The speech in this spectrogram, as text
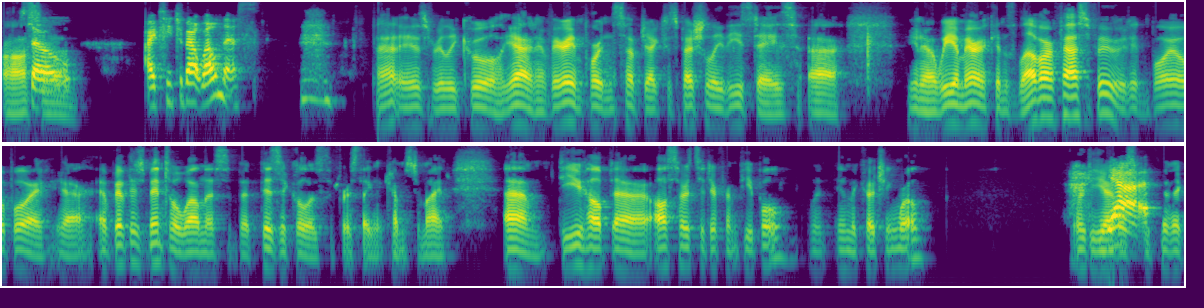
Awesome. So I teach about wellness. That is really cool. Yeah, and a very important subject, especially these days. Uh, you know, we Americans love our fast food, and boy, oh boy, yeah. Uh, But there's mental wellness, but physical is the first thing that comes to mind. Um, do you help uh, all sorts of different people with, in the coaching world, or do you have Yeah. a specific?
